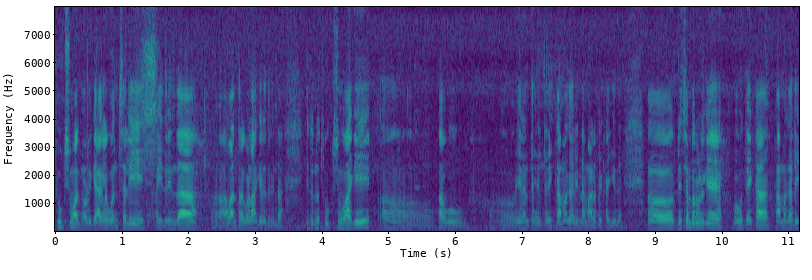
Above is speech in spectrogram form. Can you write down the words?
ಸೂಕ್ಷ್ಮವಾಗಿ ನೋಡೋಕೆ ಆಗಲೇ ಒಂದ್ಸಲಿ ಇದರಿಂದ ಅವಾಂತರಗಳಾಗಿರೋದ್ರಿಂದ ಇದನ್ನು ಸೂಕ್ಷ್ಮವಾಗಿ ನಾವು ಏನಂತ ಹೇಳ್ತಾರೆ, ಈ ಕಾಮಗಾರಿನ ಮಾಡಬೇಕಾಗಿದೆ. ಡಿಸೆಂಬರ್ ಒಳಗೆ ಬಹುತೇಕ ಕಾಮಗಾರಿ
